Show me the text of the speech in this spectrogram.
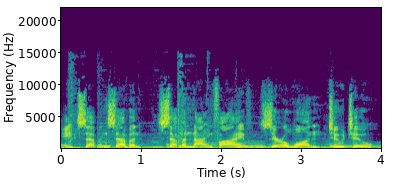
877 795 0122.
